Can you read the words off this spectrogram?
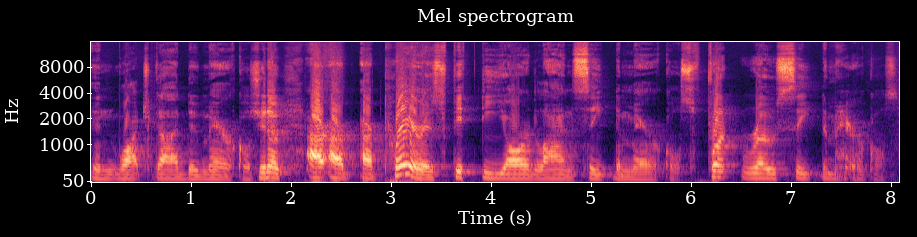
and watch God do miracles. You know, our, our, our prayer is 50 yard line seat to miracles, front row seat to miracles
